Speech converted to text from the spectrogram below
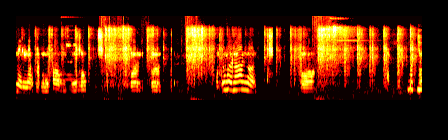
เว่นแล้วทุกคนนอนหน่อยบักยุ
